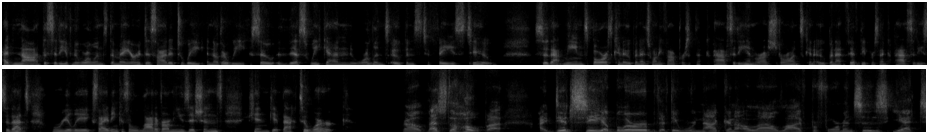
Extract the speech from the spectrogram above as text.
had not, the city of New Orleans, the mayor decided to wait another week. So this weekend, New Orleans opens to phase two. So that means bars can open at 25% capacity and restaurants can open at 50% capacity. So that's really exciting because a lot of our musicians can get back to work. Well, that's the hope. Uh, I did see a blurb that they were not going to allow live performances yet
